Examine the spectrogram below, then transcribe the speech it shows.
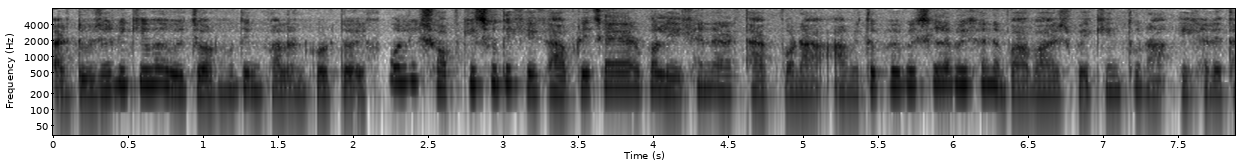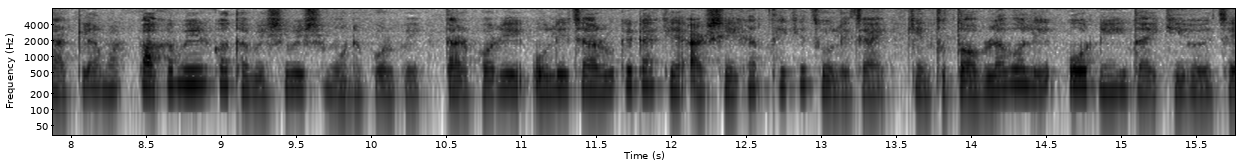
আর দুজনে কীভাবে জন্মদিন পালন করতে। অলি সবকিছু দেখে ঘাবড়ে যায় আর বলে, এখানে আর থাকব না। আমি তো ভেবেছিলাম এখানে বাবা আসবে, কিন্তু না, এখানে থাকলে আমার পাকা মেয়ের কথা বেশি বেশি মনে পড়বে। তারপরে অলি চারুকে ডাকে, আর সেখান থেকে চলে যায়। কিন্তু তবলা বলে, ও নেই, তাই কি হয়েছে?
